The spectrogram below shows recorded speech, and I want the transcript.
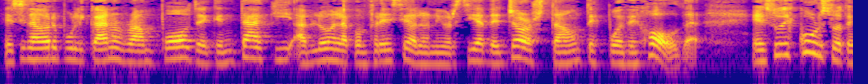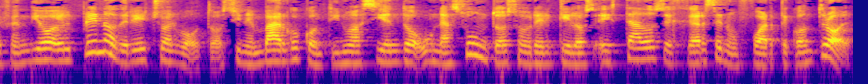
El senador republicano Ron Paul de Kentucky habló en la conferencia de la Universidad de Georgetown después de Holder. En su discurso defendió el pleno derecho al voto. Sin embargo, continúa siendo un asunto sobre el que los estados ejercen un fuerte control.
